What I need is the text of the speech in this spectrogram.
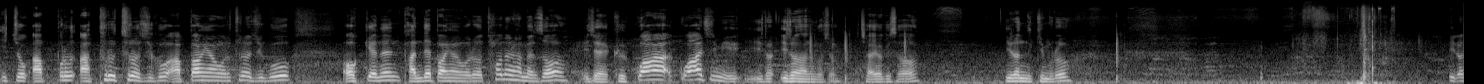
이쪽 앞으로 앞으로 틀어지고 앞 방향으로 틀어지고 어깨는 반대 방향으로 턴을 하면서 이제 그 꽈, 꽈짐이 일어, 일어나는 거죠. 자, 여기서 이런 느낌으로 이런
